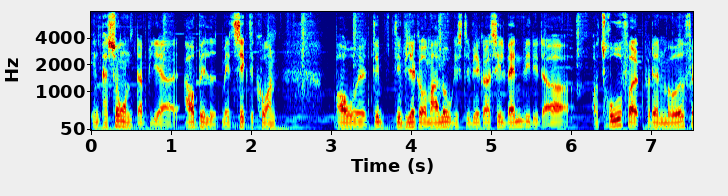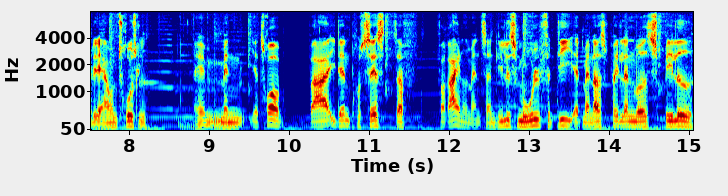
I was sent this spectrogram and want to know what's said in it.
en person, der bliver afbildet med et sigtekorn, og øh, det, det virker jo meget logisk. Det virker også helt vanvittigt at, at true folk på den måde, for det er jo en trussel. Øh, men jeg tror bare, i den proces, der forregnede man sig en lille smule, fordi at man også på en eller anden måde spillede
